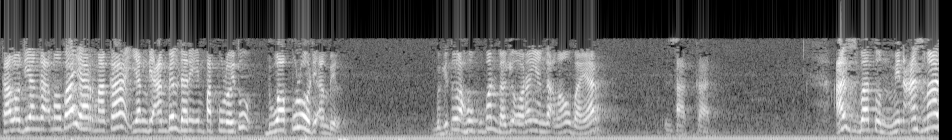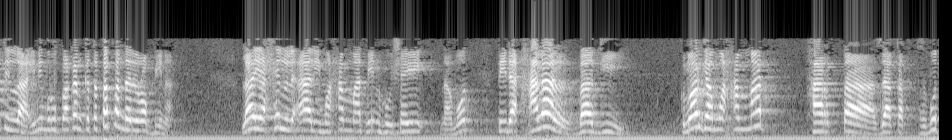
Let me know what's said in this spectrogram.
Kalau dia nggak mau bayar, maka yang diambil dari 40 itu 20 diambil. Begitulah hukuman bagi orang yang nggak mau bayar zakat azbatun min azmatillah. Ini merupakan ketetapan dari Rabbina. La yahillu li ali Muhammad minhu syai' namun tidak halal bagi keluarga Muhammad harta zakat tersebut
